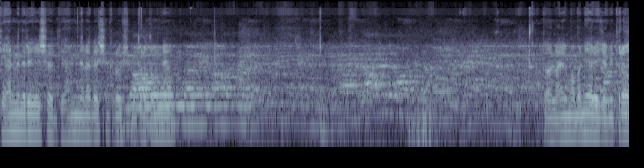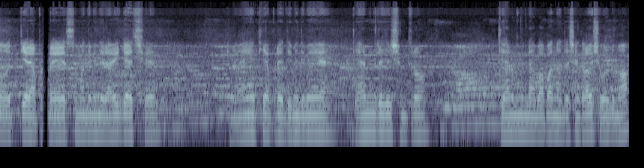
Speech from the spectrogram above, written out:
ધ્યાન મંદિર જઈશું ધ્યાન મંદિરના દર્શન કરાવીશું મિત્રો તમને તો લાઈવમાં બન્યા રહીજો મિત્રો. અત્યારે આપણે સમાધિ મંદિર આવી ગયા છીએ. અને અહીંયાથી આપણે ધીમે ધીમે ધ્યાન મંદિર જઈશું મિત્રો. ધ્યાન મંદિરના બાપાના દર્શન કરાવીશું વર્ડમાં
